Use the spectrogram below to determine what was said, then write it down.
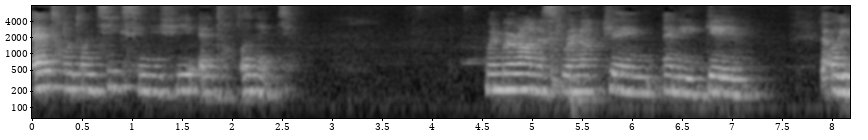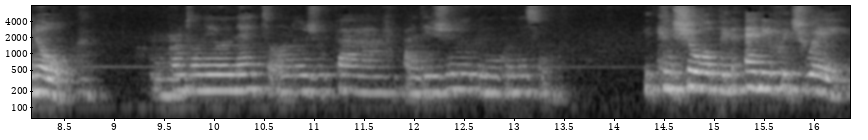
Être authentique signifie être honnête. When we're honest, we're not playing any game that we know. Quand on est honnête, on ne joue pas à des jeux que nous connaissons. It can show up in any which way.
